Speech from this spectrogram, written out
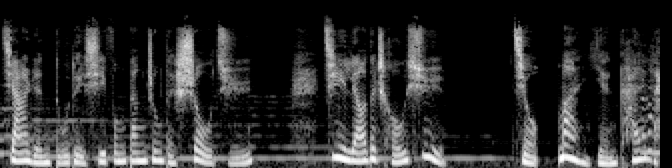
家人独对西风当中的瘦菊，寂寥的愁绪就蔓延开来。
